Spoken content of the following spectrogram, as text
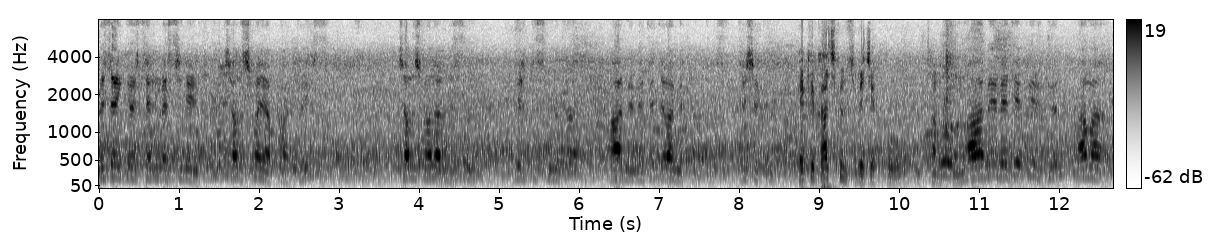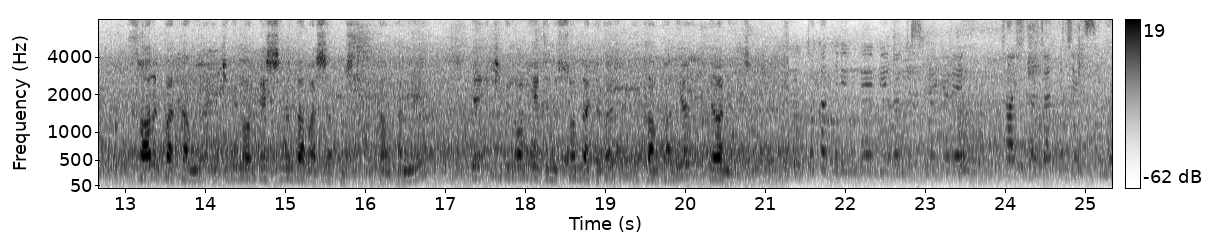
özen gösterilmesiyle ilgili çalışma yapmaktayız. Çalışmalarımızın bir kısmını da AMV'de devam etmekteyiz. Teşekkür ederim. Peki kaç gün sürecek bu Bu tanıtım? AMV'de bir gün ama Sağlık Bakanlığı 2015 yılında başlatmıştı bu kampanyayı ve 2017'nin sonuna kadar bu kampanya devam edecek. Tokat ilinde bir öncesine göre çarşıda cadde içerisinde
